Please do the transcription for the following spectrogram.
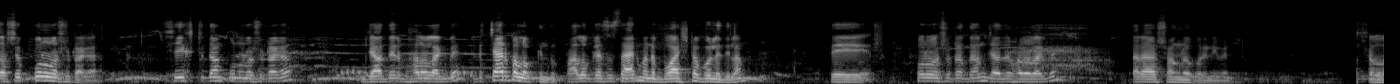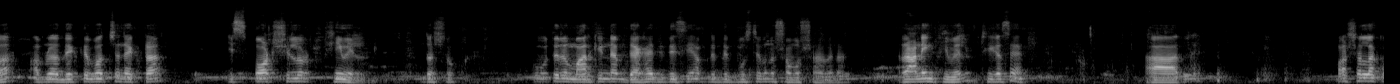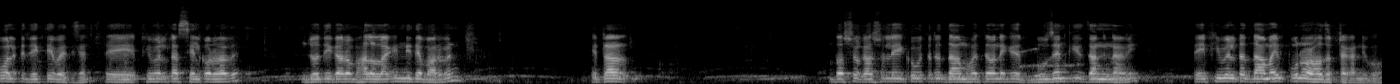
দর্শক, পনেরোশো টাকা। ফিক্সড দাম পনেরোশো টাকা। যাদের ভালো লাগবে, এটা চার পালক কিন্তু। পালক গেছে চার মানে বয়সটা বলে দিলাম। তে পনেরোশো টাকা দাম, যাদের ভালো লাগবে, তারা সংগ্রহ করে নেবেন। মাশাল্লাহ আপনারা দেখতে পাচ্ছেন একটা স্পট শিলোর ফিমেল। দর্শক, কবুতরের মার্কিংটা আমি দেখাই দিতেছি, আপনাদের বুঝতে কোনো সমস্যা হবে না। রানিং ফিমেল ঠিক আছে? আর মার্শাল্লাহ কোয়ালিটি দেখতেই পাইতেছেন এই ফিমেলটা সেল করা হবে। যদি কারও ভালো লাগে, নিতে পারবেন। এটার দর্শক, আসলে এই কবিতাটার দাম হয়তো অনেকে বুঝেন কি জানি না আমি, তো এই ফিমেলটার দাম আমি পনেরো হাজার টাকা নিব।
